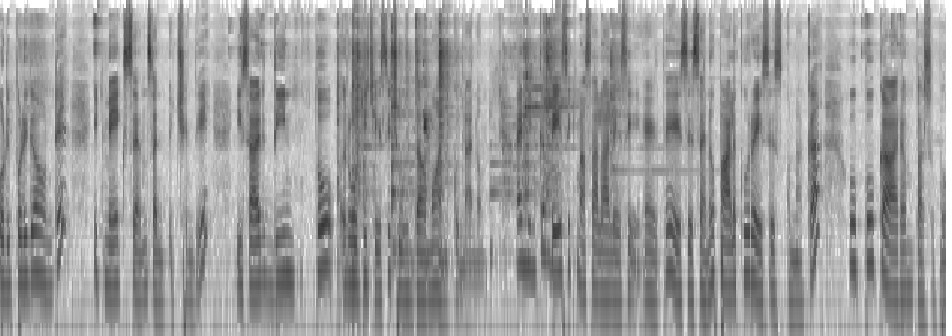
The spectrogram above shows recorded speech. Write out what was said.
పొడి పొడిగా ఉంటే ఇట్ మేక్ సెన్స్ అనిపించింది. ఈసారి దీంతో రోటీ చేసి చూద్దాము అనుకున్నాను. అండ్ ఇంకా బేసిక్ మసాలాలు వేసి అయితే వేసేసాను. పాలకూర వేసేసుకున్నాక ఉప్పు కారం పసుపు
